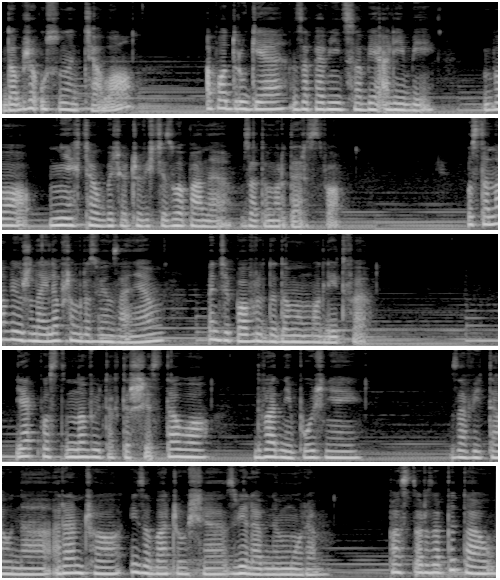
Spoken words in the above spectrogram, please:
dobrze usunąć ciało, a po drugie zapewnić sobie alibi, bo nie chciał być oczywiście złapany za to morderstwo. Postanowił, że najlepszym rozwiązaniem będzie powrót do domu modlitwy. Jak postanowił, tak też się stało. Dwa dni później zawitał na rancho i zobaczył się z wielebnym murem. Pastor zapytał,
